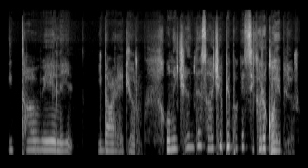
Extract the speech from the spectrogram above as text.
iddiaviyle idare ediyorum. Onun içinde sadece bir paket sigara koyabiliyorum.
